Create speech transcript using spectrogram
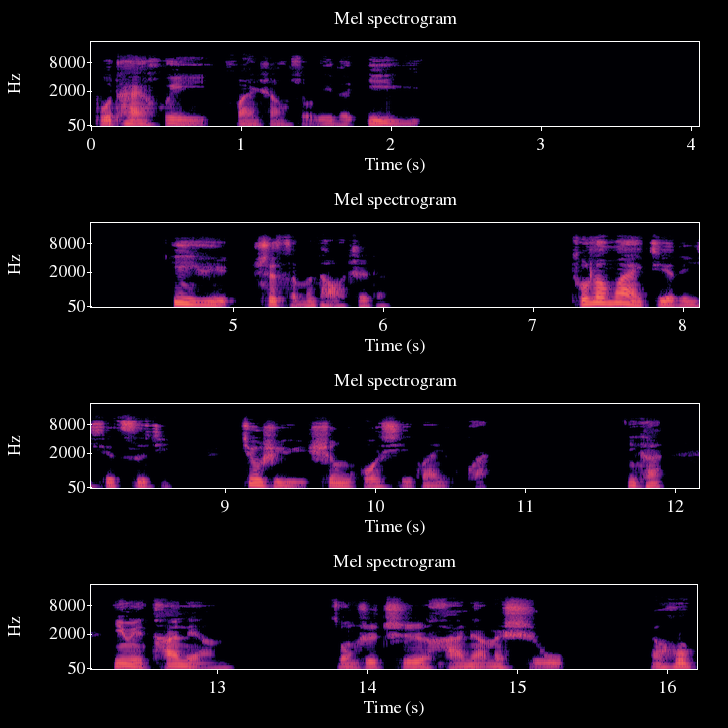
不太会患上所谓的抑郁。抑郁是怎么导致的？除了外界的一些刺激。就是与生活习惯有关。你看，因为贪凉，总是吃寒凉的食物，然后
